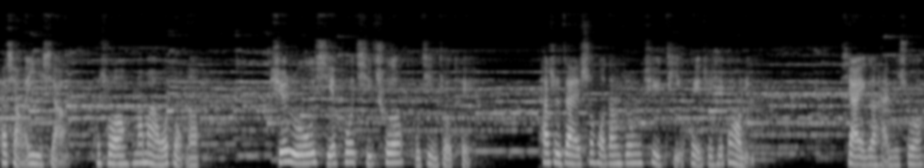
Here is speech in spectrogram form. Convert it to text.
他想了一想，他说：“妈妈，我懂了。学如斜坡骑车，不进就退。”他是在生活当中去体会这些道理。下一个孩子说：“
